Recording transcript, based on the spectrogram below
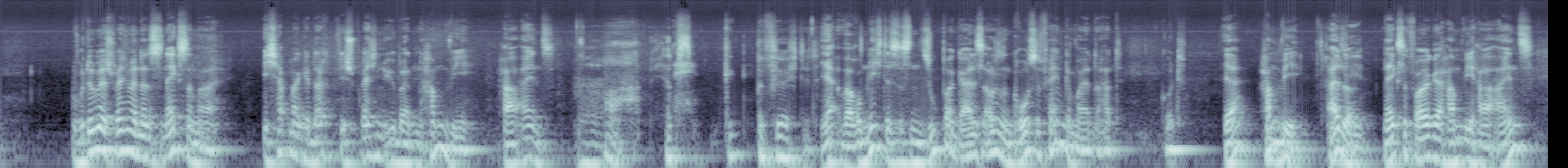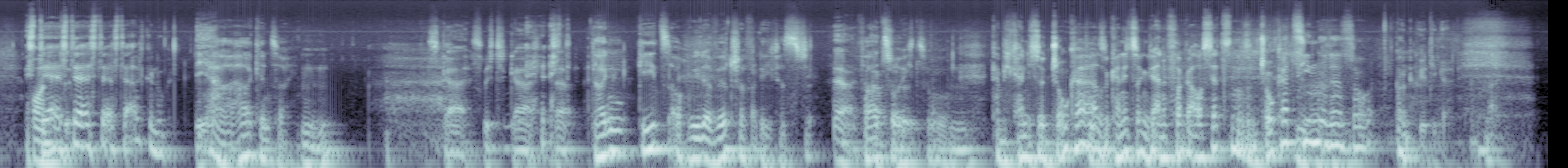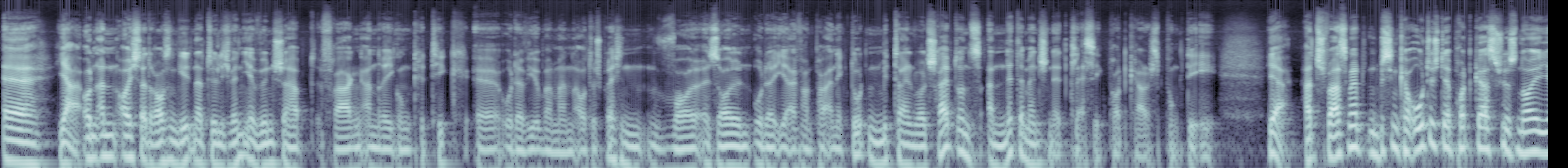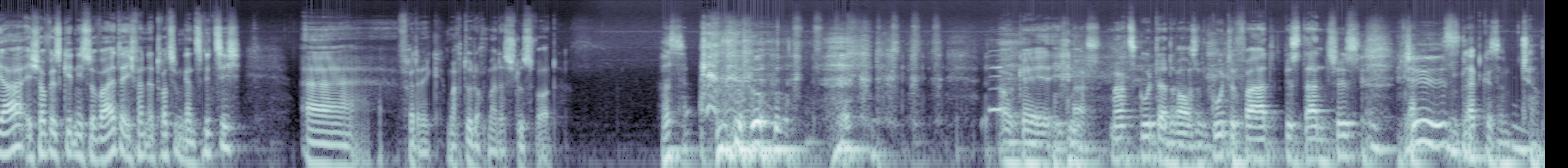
worüber sprechen wir denn das nächste Mal? Ich habe mal gedacht, wir sprechen über einen Humvee H1. Ich habe es befürchtet. Ja, warum nicht? Das ist ein super geiles Auto, das eine große Fangemeinde hat. Gut. Ja, Humvee. Also, Humvee. nächste Folge Humvee H1. Ist Und- der, ist, der, ist, der, ist der alt genug? Ja, Aha-Kennzeichen. mhm. ist geil, ist richtig geil. Ja. Dann geht es auch wieder wirtschaftlich, das Ja, Fahrzeug zu. Mhm. Kann ich, kann ich so Joker, also kann ich so irgendwie eine Folge aussetzen und so einen Joker ziehen oder so? Gott, gütiger. Äh, ja, und an euch da draußen gilt natürlich, wenn ihr Wünsche habt, Fragen, Anregungen, Kritik äh, oder wie über mein Auto sprechen woll, sollen oder ihr einfach ein paar Anekdoten mitteilen wollt, schreibt uns an nettemenschen.classicpodcast.de. Ja, hat Spaß gemacht. Ein bisschen chaotisch der Podcast fürs neue Jahr. Ich hoffe, es geht nicht so weiter. Ich fand ihn trotzdem ganz witzig. Äh, Frederik, mach du doch mal das Schlusswort. Was? Okay, ich mach's. Macht's gut da draußen. Gute Fahrt. Bis dann. Tschüss. Tschüss. Bleibt gesund. Ciao.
